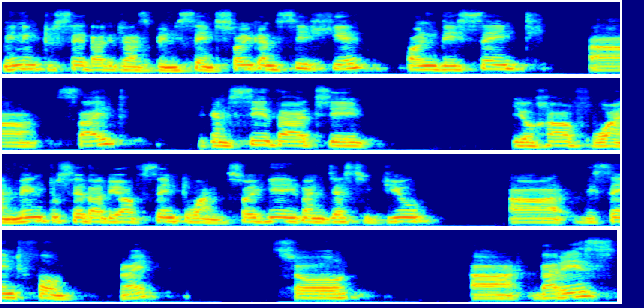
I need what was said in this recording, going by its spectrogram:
meaning to say that it has been sent. So you can see here on the sent uh, side, you can see that uh, you have one, meaning to say that you have sent one. So here you can just view uh, the sent form, right? So uh, that is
